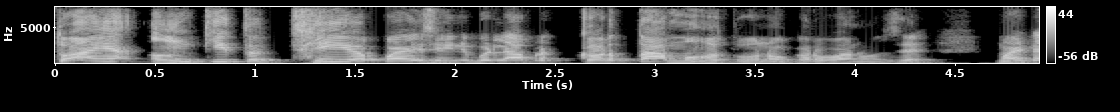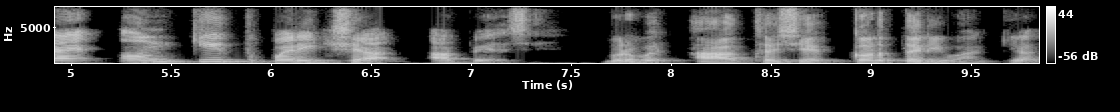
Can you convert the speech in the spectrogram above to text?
તો અહીંયા અંકિતથી અપાય છે, એની બદલે આપણે કરતા મહત્વનો કરવાનો છે. માટે અહીંયા અંકિત પરીક્ષા આપે છે. બરોબર? આ થશે કર્તરી વાક્ય.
